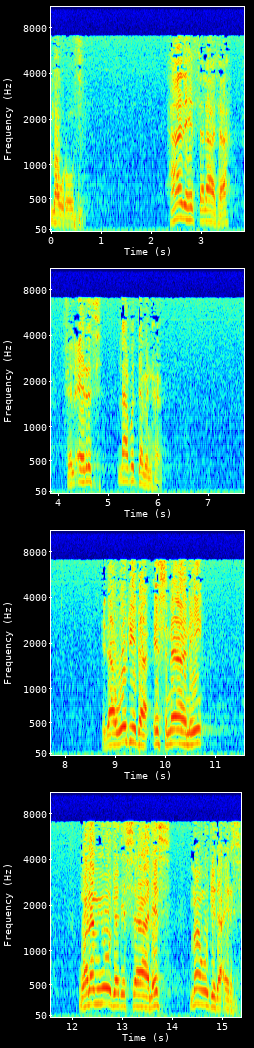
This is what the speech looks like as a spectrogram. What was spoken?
موروث. هذه الثلاثة في الإرث لا بد منها. إذا وجد اثنان ولم يوجد الثالث ما وجد إرث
